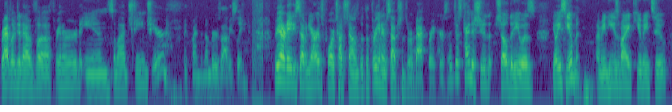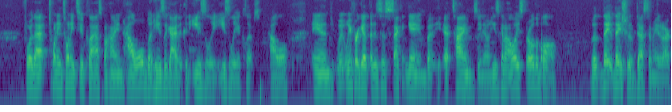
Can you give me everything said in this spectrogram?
Rattler did have uh, 300 and some odd change here. I can find the numbers, obviously. 387 yards, four touchdowns, but the three interceptions were backbreakers. And it just kind of showed, showed that he was, you know, he's human. I mean, he's my QB2 for that 2022 class behind Howell, but he's a guy that could easily, easily eclipse Howell and we, we forget that it's his second game. But he, at times, you know, he's going to always throw the ball. But they they should have decimated our.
